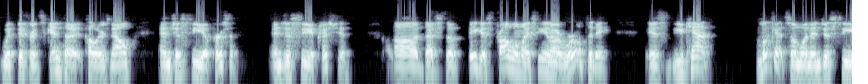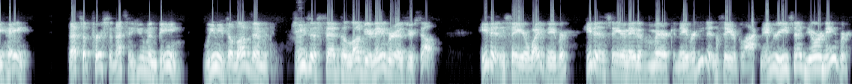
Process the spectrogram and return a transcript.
with different skin t- colors now and just see a person and just see a Christian. Uh, that's the biggest problem I see in our world today is you can't look at someone and just see, hey, that's a person, that's a human being. We need to love them. Jesus said to love your neighbor as yourself. He didn't say your white neighbor. He didn't say your Native American neighbor. He didn't say your black neighbor. He said your neighbor.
